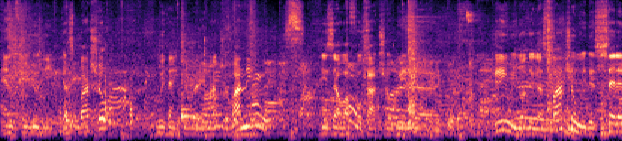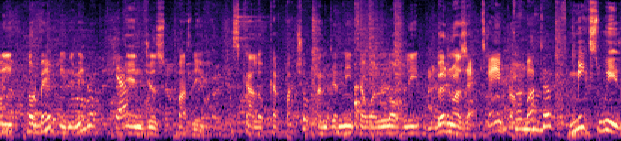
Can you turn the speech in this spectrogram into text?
and to you the gazpacho. We thank you very much, Giovanni. This is our focaccia with. Uh, okay, we got the gazpacho with the celery sorbet in the middle and just parsley oil. Scallop carpaccio underneath our lovely beurre noisette, okay, brown butter, mixed with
